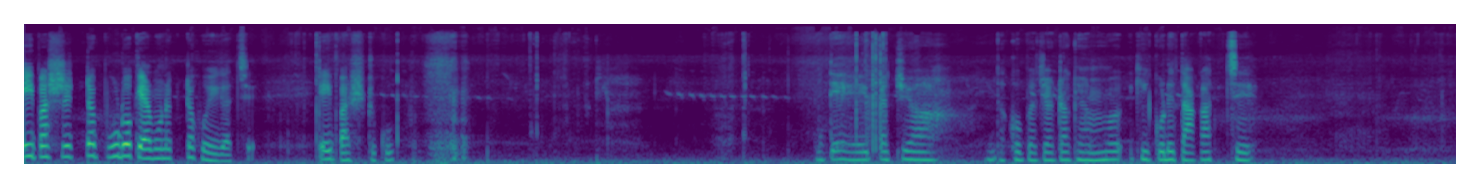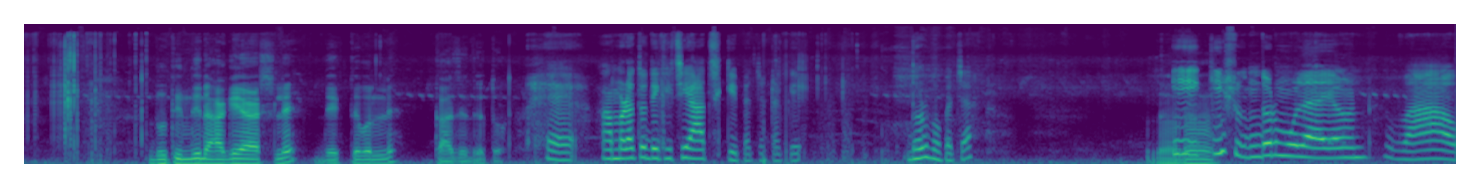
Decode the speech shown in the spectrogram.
এই পাশেরটা পুরো কেমন একটা হয়ে গেছে এই পাশটুকু। দে এই পেঁচা। দেখো পেঁচাটা কেমন কি করে তাকাচ্ছে। দু তিন দিন আগে আসলে দেখতে পারলে কাজে দিত। হ্যাঁ আমরা তো দেখেছি আজকে পেঁচাটাকে। ধরবো পেঁচা? কি সুন্দর মূলায়ন ওয়াও।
